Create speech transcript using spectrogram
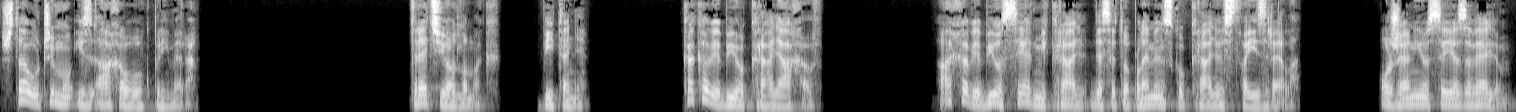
Šta učimo iz Ahavovog primjera? Treći odlomak. Pitanje. Kakav je bio kralj Ahav? Ahav je bio sedmi kralj desetoplemenskog kraljevstva Izraela. Oženio se Jezaveljom,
